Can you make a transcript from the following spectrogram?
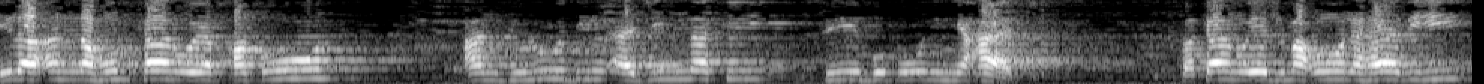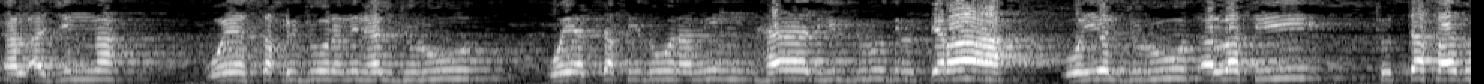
إلى أنهم كانوا يبحثون عن جلود الأجنة في بطون النعاج فكانوا يجمعون هذه الأجنة ويستخرجون منها الجلود ويتخذون من هذه الجلود القراءة وهي الجلود التي تتخذ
